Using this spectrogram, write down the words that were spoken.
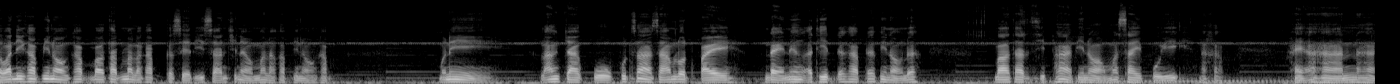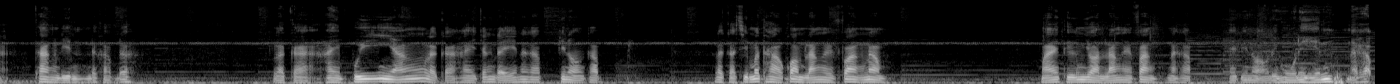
สวัสดีครับพี่น้องครับบาทัดมาแล้วครับเกษตรอีสานชแนลมาแล้วครับพี่น้องครับมื่อนี้หลังจากปลูกพุทราสามรถไปได้หนึ่งอาทิตย์นะครับเด้อพี่น้องเด้อบาทัดสิบห้าพี่น้องมาใส่ปุ๋ยนะครับ ให้อาหารนะฮะทางดินนะครับเด้อแล้วก็ให้ปุ๋ยยั้งแล้วก็ให้จังไดนะครับ พี่น้องครับ แล้วก็สิมาท่าวความหลังให้ฟังนํหมายถึงย้อนหลังให้ฟังนะครับ ให้พี่น้องได้หูได้เห็นนะครับ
